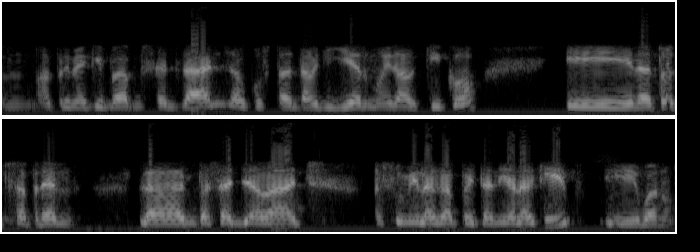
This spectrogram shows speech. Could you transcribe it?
al primer equip amb 16 anys, al costat del Guillermo i del Kiko, i de tot s'aprèn. L'any passat ja vaig assumir la capitania a l'equip i, bueno,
